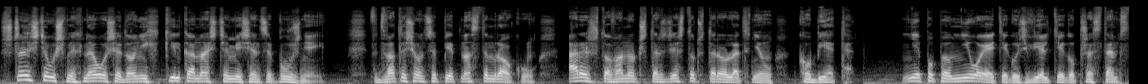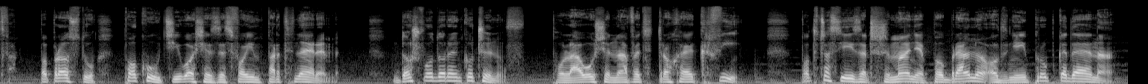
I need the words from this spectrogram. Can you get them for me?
Szczęście uśmiechnęło się do nich kilkanaście miesięcy później. W 2015 roku aresztowano 44-letnią kobietę. Nie popełniła jakiegoś wielkiego przestępstwa. Po prostu pokłóciła się ze swoim partnerem. Doszło do rękoczynów. Polało się nawet trochę krwi. Podczas jej zatrzymania pobrano od niej próbkę DNA.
